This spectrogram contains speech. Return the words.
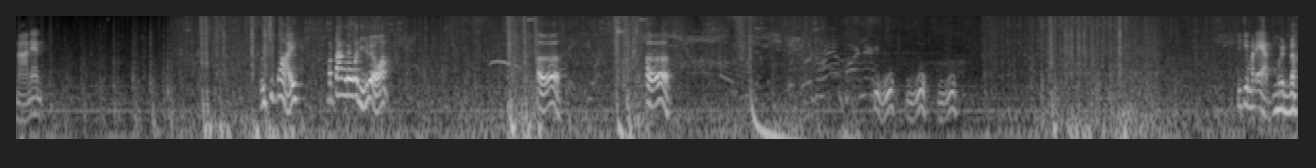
หนาแน่นอุ้ยชิบหายมาตั้งโลกันอย่างนี้เลยเหรอ เออ เออโอ้โหโจริงๆมันแอบมึนเนาะ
